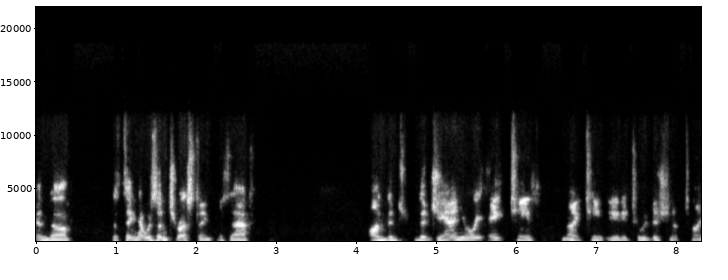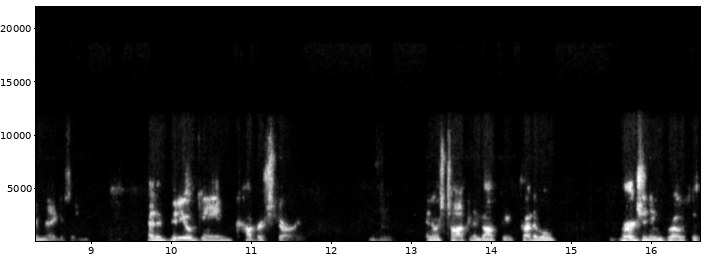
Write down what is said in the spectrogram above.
And uh, the thing that was interesting is that on the the January eighteenth, nineteen eighty-two edition of Time magazine had a video game cover story, Mhm. and it was talking about the incredible burgeoning growth of,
